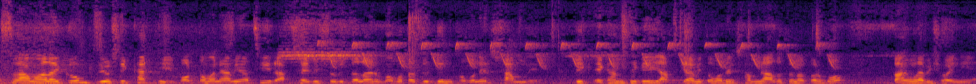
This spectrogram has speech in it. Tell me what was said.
আসসালামু আলাইকুম, প্রিয় শিক্ষার্থী। বর্তমানে আমি আছি রাজশাহী বিশ্ববিদ্যালয়ের মমতাজুদ্দিন ভবনের সামনে। ঠিক এখান থেকেই আজকে আমি তোমাদের সামনে আলোচনা করব বাংলা বিষয় নিয়ে।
